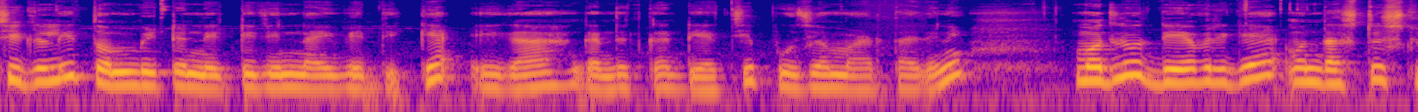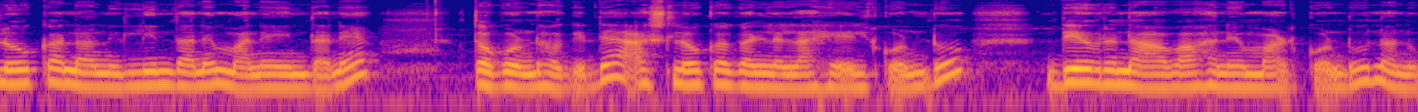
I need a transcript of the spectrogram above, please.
ಚಿಗಳಿ ತೊಂಬಿಟ್ಟನ್ನು ನೆಟ್ಟಿದ್ದೀನಿ ನೈವೇದ್ಯಕ್ಕೆ. ಈಗ ಗಂಧದ ಕಡ್ಡಿ ಹಚ್ಚಿ ಪೂಜೆ ಮಾಡ್ತಾಯಿದ್ದೀನಿ ಮೊದಲು ದೇವರಿಗೆ ಒಂದಷ್ಟು ಶ್ಲೋಕ ನಾನು ಇಲ್ಲಿಂದಾನೆ ಮನೆಯಿಂದನೇ ತೊಗೊಂಡು ಹೋಗಿದ್ದೆ. ಆ ಶ್ಲೋಕಗಳನ್ನೆಲ್ಲ ಹೇಳಿಕೊಂಡು ದೇವ್ರನ್ನ ಆವಾಹನೆ ಮಾಡಿಕೊಂಡು ನಾನು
